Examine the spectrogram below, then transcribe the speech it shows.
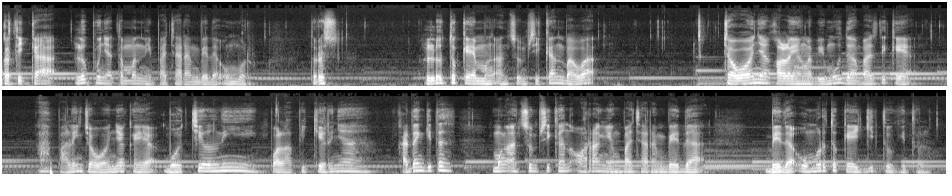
ketika lu punya temen nih pacaran beda umur terus lu tuh kayak mengasumsikan bahwa cowoknya kalau yang lebih muda pasti kayak ah paling cowoknya kayak bocil nih pola pikirnya kadang kita mengasumsikan orang yang pacaran beda beda umur tuh kayak gitu gitu loh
